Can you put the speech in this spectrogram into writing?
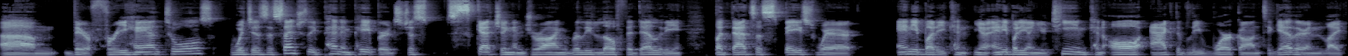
um, their freehand tools, which is essentially pen and paper. It's just sketching and drawing really low fidelity, but that's a space where anybody can, you know, anybody on your team can all actively work on together and like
